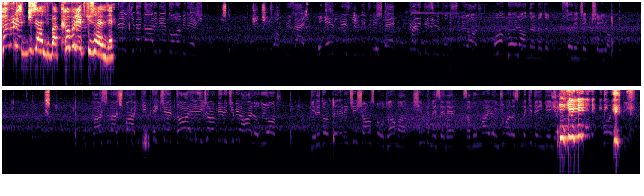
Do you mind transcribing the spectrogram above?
Kabul et güzeldi bak, kabul et güzeldi. Belki de galibiyet olabilir. Çok güzel. Enfes bir bitirişle kalitesini konuşturuyor. O böyle anların adamı. Söylenecek bir şey yok. Karşılaşma gittikçe daha heyecan verici bir hal alıyor. Geri dönmeleri için şans doğdu ama şimdi mesele savunmayla hücum arasındaki dengeyi yakalamak.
